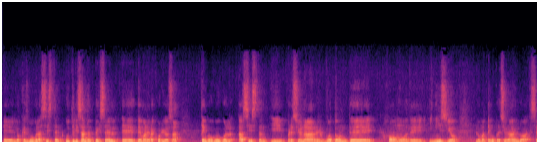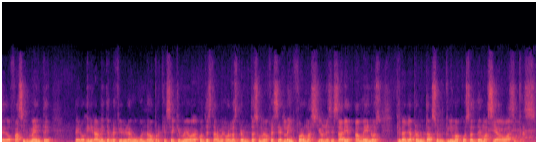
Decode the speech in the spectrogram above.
eh, lo que es Google Assistant. Utilizando el Pixel eh, de manera curiosa, tengo Google Assistant y presionar el botón de home o de inicio, lo mantengo presionado y lo accedo fácilmente pero generalmente prefiero ir a Google Now porque sé que me va a contestar mejor las preguntas o me va a ofrecer la información necesaria, a menos que le haya a preguntar sobre el clima, cosas demasiado básicas.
